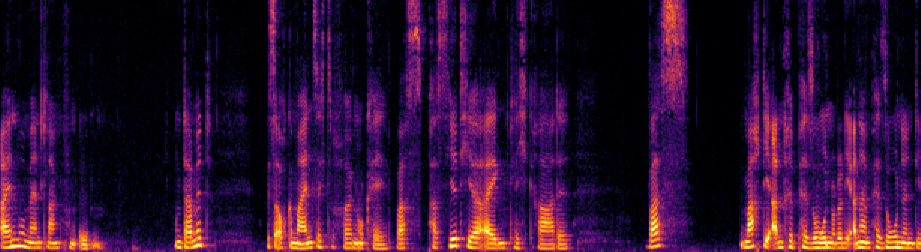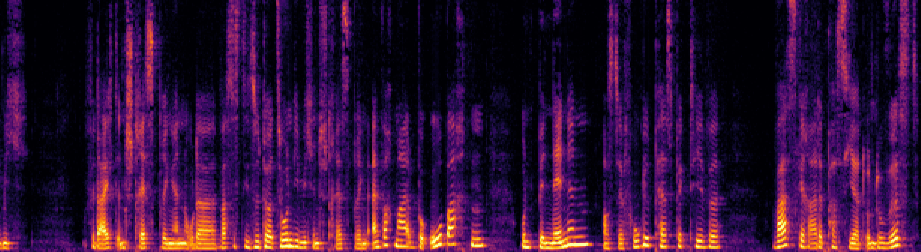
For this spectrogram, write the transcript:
einen Moment lang von oben. Und damit ist auch gemeint, sich zu fragen, okay, was passiert hier eigentlich gerade? Was macht die andere Person oder die anderen Personen, die mich vielleicht in Stress bringen? Oder was ist die Situation, die mich in Stress bringt? Einfach mal beobachten und benennen aus der Vogelperspektive, was gerade passiert. Und du wirst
